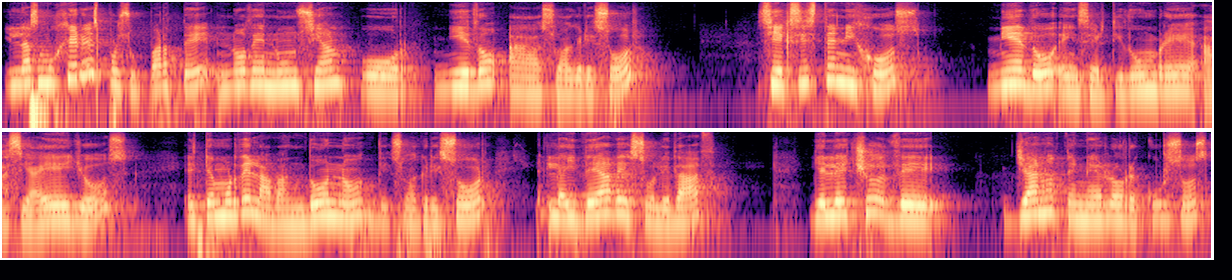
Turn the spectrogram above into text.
Y las mujeres, por su parte, no denuncian por miedo a su agresor si existen hijos, miedo e incertidumbre hacia ellos, el temor del abandono de su agresor, la idea de soledad y el hecho de ya no tener los recursos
